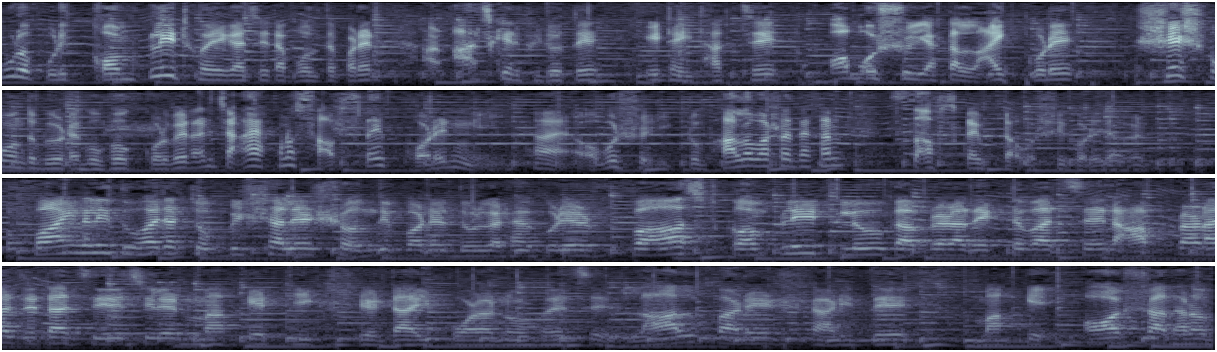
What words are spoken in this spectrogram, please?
পুরোপুরি কমপ্লিট হয়ে গেছে এটা বলতে পারেন। আর আজকের ভিডিওতে এটাই থাকছে। অবশ্যই একটা লাইক করে শেষ পর্যন্ত ভিডিওটাকে উপভোগ করবেন। আর যারা এখনও সাবস্ক্রাইব করেননি হ্যাঁ অবশ্যই একটু ভালোবাসা দেখান সাবস্ক্রাইবটা অবশ্যই করে যাবেন। ফাইনালি দু হাজার চব্বিশ সালের সন্দীপনের দুর্গা ঠাকুরের ফার্স্ট কমপ্লিট লুক আপনারা দেখতে পাচ্ছেন। আপনারা যেটা চেয়েছিলেন মাকে ঠিক সেটাই পড়ানো হয়েছে। লাল পাড়ের শাড়িতে মাকে অসাধারণ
